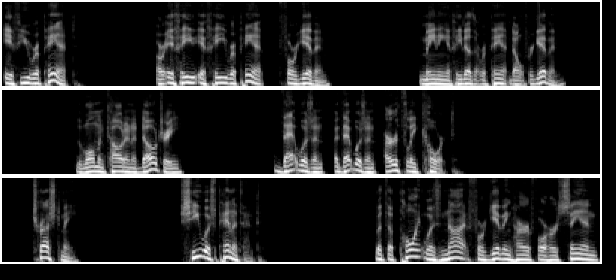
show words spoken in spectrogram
if you repent, or if he if he repent, forgive him. Meaning if he doesn't repent, don't forgive him. The woman caught in adultery, that was an that was an earthly court Trust me, she was penitent. But the point was not forgiving her for her sin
